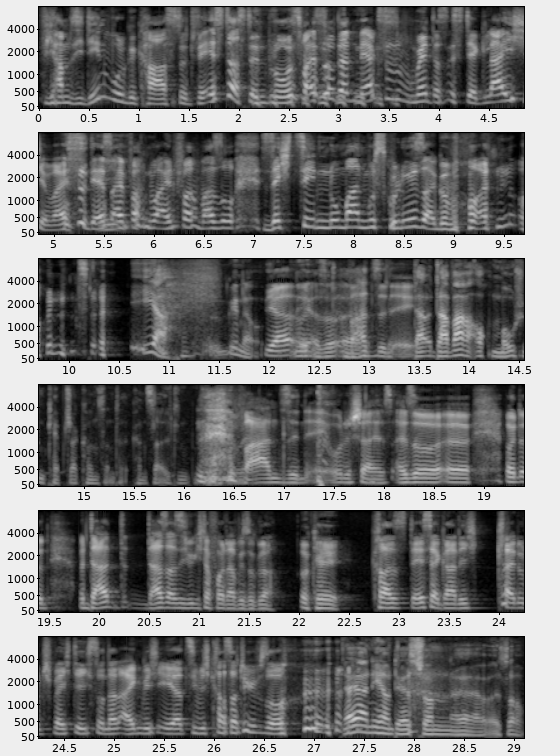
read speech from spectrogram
wie haben sie den wohl gecastet? Wer ist das denn bloß? Weißt du, und dann merkst du so, Moment, das ist der gleiche, weißt du, der ist einfach nur einfach mal so 16 Nummern muskulöser geworden und Ja, genau. Ja, und also, Wahnsinn, ey. Da, da war er auch Motion Capture Consult- Consultant. Wahnsinn, ey, ohne Scheiß. Also, äh, und, und, und da, da saß ich wirklich davor, da habe ich so gedacht, okay, krass, der ist ja gar nicht klein und schmächtig, sondern eigentlich eher ziemlich krasser Typ, so. ja, ja, nee, und der ist schon, äh, ist auch,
